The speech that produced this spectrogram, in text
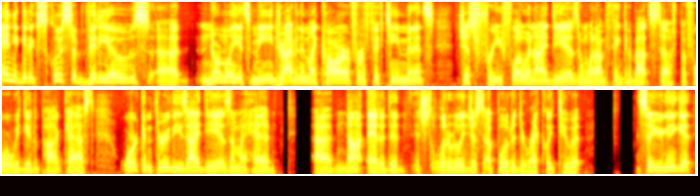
And you get exclusive videos. Uh, normally it's me driving in my car for 15 minutes, just free flowing ideas and what I'm thinking about stuff before we do the podcast, working through these ideas in my head. Uh, not edited. It's literally just uploaded directly to it. So you're going to get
